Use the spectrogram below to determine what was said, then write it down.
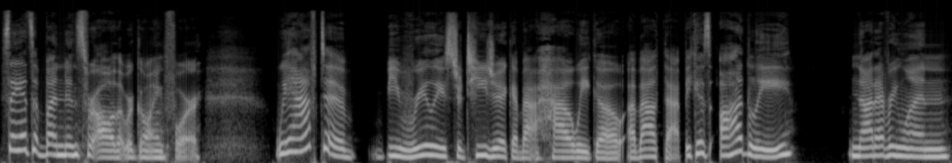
say it's abundance for all that we're going for, we have to be really strategic about how we go about that because oddly, not everyone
